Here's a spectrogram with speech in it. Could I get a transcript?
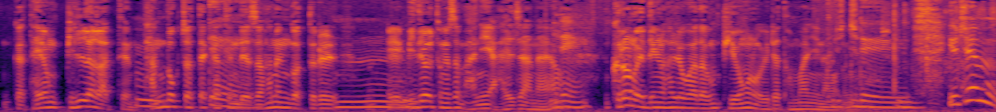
그러니까 대형 빌라 같은 단독 저택 네. 같은 데서 하는 것들을 예, 미디어를 통해서 많이 알잖아요. 네. 그런 웨딩을 하려고 하다 보면 비용은 오히려 더 많이 나오죠. 네. 요즘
